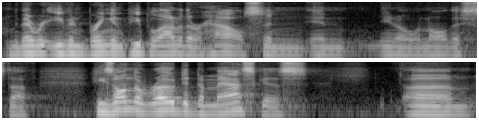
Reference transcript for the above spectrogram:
I mean, they were even bringing people out of their house and, and you know and all this stuff. He's on the road to Damascus, um,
